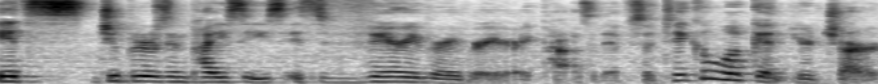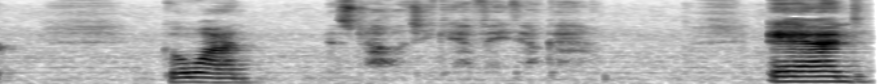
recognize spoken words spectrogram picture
it's jupiter's in pisces it's very very very very positive so take a look at your chart go on astrologycafe.com and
